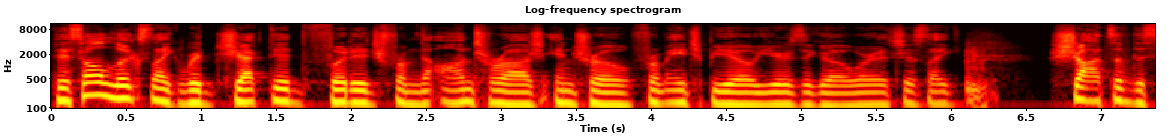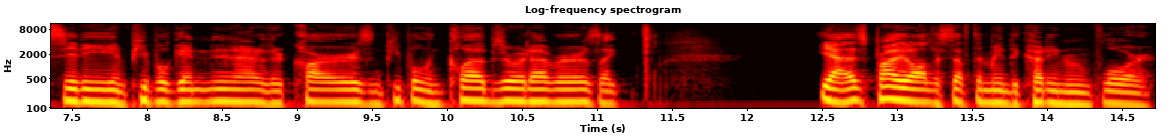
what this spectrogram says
this all looks like rejected footage from the Entourage intro from HBO years ago, where it's just like shots of the city and people getting in and out of their cars and people in clubs or whatever. It's like, yeah, that's probably all the stuff that made the cutting room floor.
